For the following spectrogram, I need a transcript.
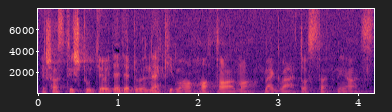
És azt is tudja, hogy egyedül neki van hatalma megváltoztatni azt.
